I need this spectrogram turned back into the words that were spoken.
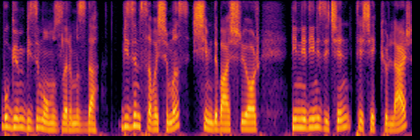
bugün bizim omuzlarımızda. Bizim savaşımız şimdi başlıyor. Dinlediğiniz için teşekkürler.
